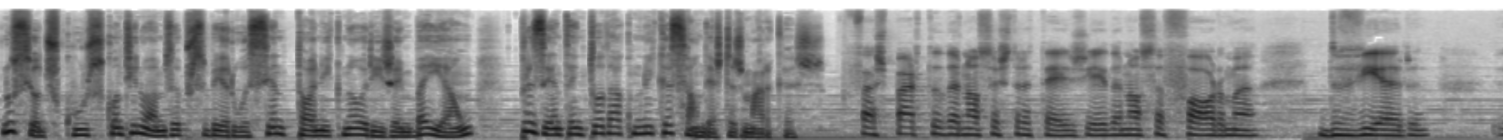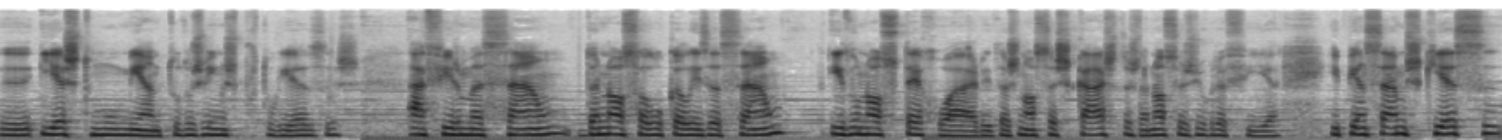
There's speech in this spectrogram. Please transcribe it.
No seu discurso, continuamos a perceber o acento tónico na origem baião, presente em toda a comunicação destas marcas. Faz parte da nossa estratégia e da nossa forma de ver eh, este momento dos vinhos portugueses, a afirmação da nossa localização e do nosso terroir e das nossas castas, da nossa geografia. E pensamos que esse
